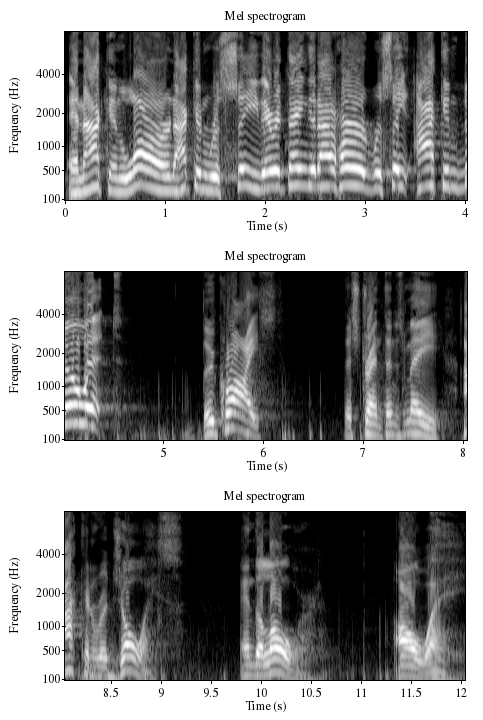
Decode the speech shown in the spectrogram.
and I can learn, I can receive everything that I've heard, receive. I can do it through Christ that strengthens me. I can rejoice in the Lord always.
